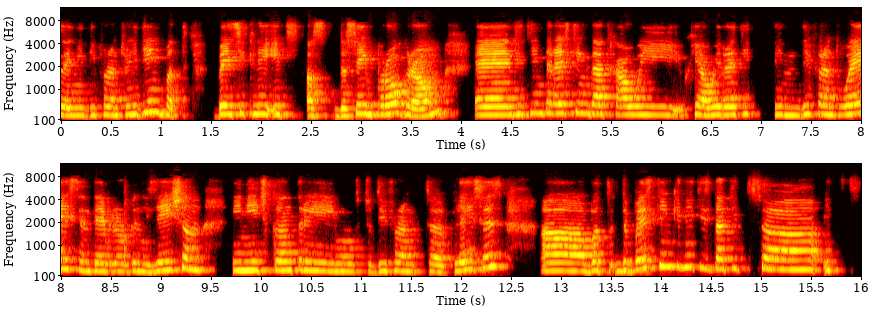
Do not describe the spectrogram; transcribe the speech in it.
any different reading, but basically it's a, the same program. And it's interesting that how we how we read it in different ways, and every organization in each country moved to different uh, places. Uh, but the best thing in it is that it's uh, it's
